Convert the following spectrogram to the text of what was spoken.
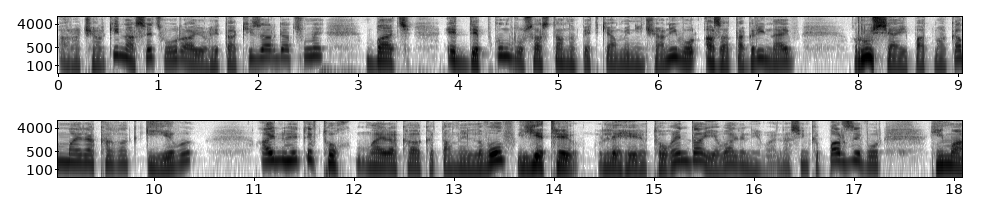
առաջարկին, ասեց, որ այո, հետաքի զարգացում է, բայց այդ դեպքում Ռուսաստանը պետք է ամեն ինչ անի, որ ազատագրի նաև Ռուսիայի պատմական մայրաքաղաք Կիևը, այնուհետև թող մայրաքաղաքը տանեն լվով, եթե լեհերը թողեն դա եւ այլն եւ այլն։ Այսինքն པարզ է, որ հիմա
